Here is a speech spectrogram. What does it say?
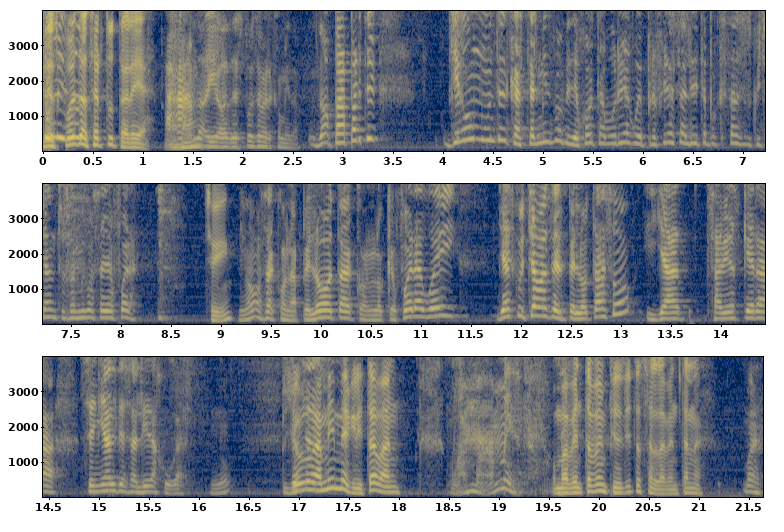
después mismo- de hacer tu tarea. Ajá, Ajá. no, yo después de haber comido. No, pero aparte, llega un momento en que hasta el mismo videojuego te aburría, güey. Prefieres salirte porque estabas escuchando a tus amigos allá afuera. Sí. ¿no? O sea, con la pelota, con lo que fuera, güey. Ya escuchabas el pelotazo y ya sabías que era señal de salir a jugar, ¿no? Yo, Entonces- a mí me gritaban ¡Guau, mames, cabrón! o me aventaban piedritas a la ventana. Bueno,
